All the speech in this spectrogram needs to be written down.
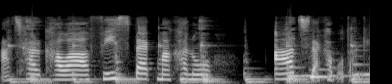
আছাড় খাওয়া ফেস প্যাক মাখানো আজ দেখাবো তাকে।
